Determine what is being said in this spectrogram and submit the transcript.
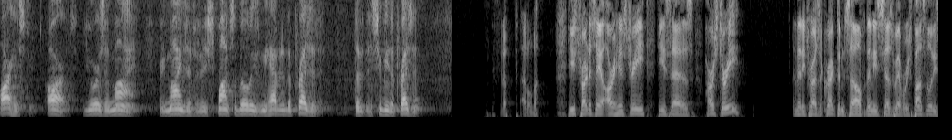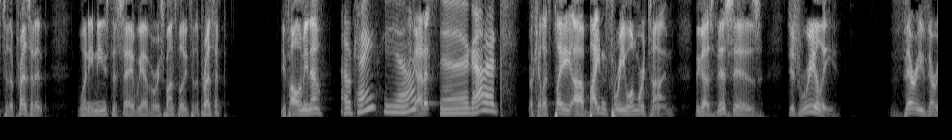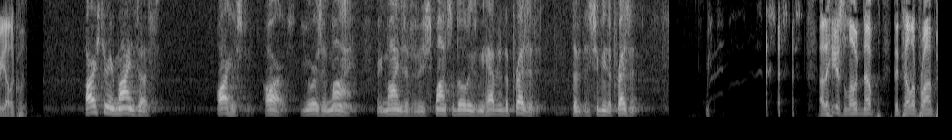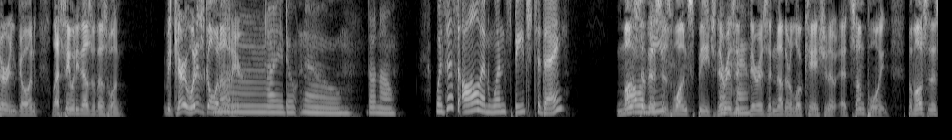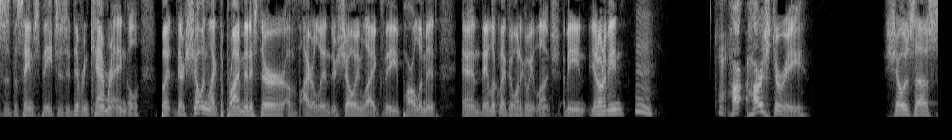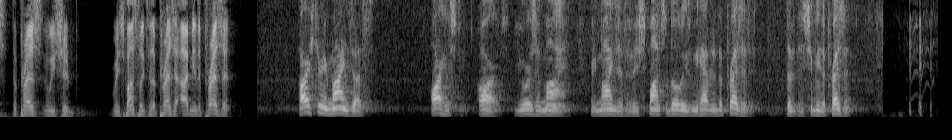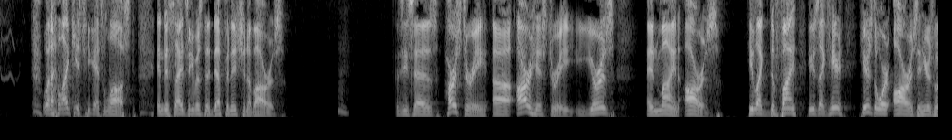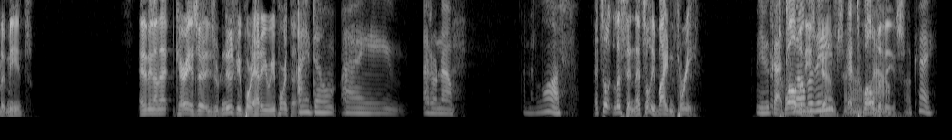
our history, ours, yours and mine, reminds us of the responsibilities we have to the president. The, it should be the president. I don't, I don't know. He's trying to say our history. He says history, and then he tries to correct himself. And Then he says we have responsibilities to the president when he means to say we have a responsibility to the present. You follow me now? Okay. Yeah. got it? Uh, got it. Okay, let's play uh, Biden 3 one more time because this is just really very, very eloquent. Our history reminds us, our history, ours, yours and mine, reminds us of the responsibilities we have to the president. The, it should be the president. Are they just loading up the teleprompter and going, let's see what he does with this one? I mean, Carrie, what is going on here? Mm, I don't know. Don't know. Was this all in one speech today? Most of of this these? is one speech. there is a there is another location at, at some point, but most of this is the same speech. It's a different camera angle, but they're showing like the Prime Minister of Ireland. They're showing like the Parliament, and they look like they want to go eat lunch. I mean, you know what I mean? Hmm. Okay. Har- Harstory shows us the pres. We should responsibility to the president. I mean, the president. Our history reminds us, our history, ours, yours and mine, reminds us of the responsibilities we have to the president. The, it should be the president. What I like is he gets lost and decides to give us the definition of ours. Because he says, Harstory, uh, our history, yours and mine, ours. He like define. He's like, here, here's the word ours, and here's what it means. Anything on that, Carrie? Is there, is a news report? How do you report that? I don't. I. I don't know. I'm at a loss. That's o- listen. That's only Biden three. You've Got got 12 12, of these these. gems. Got Oh, 12 of these. Okay.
